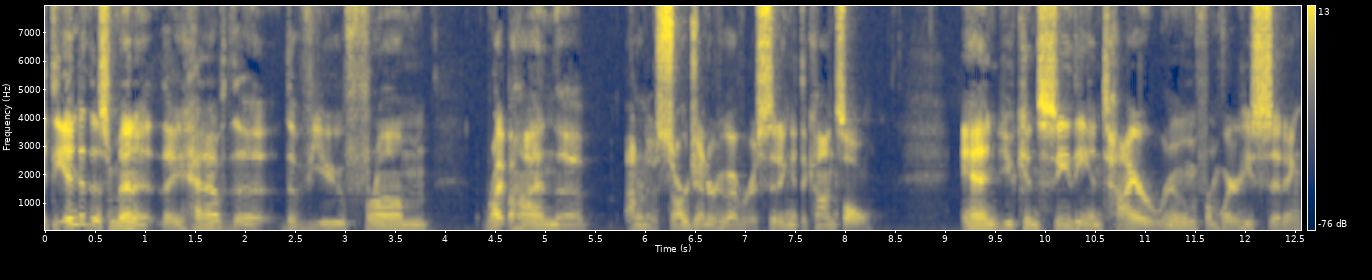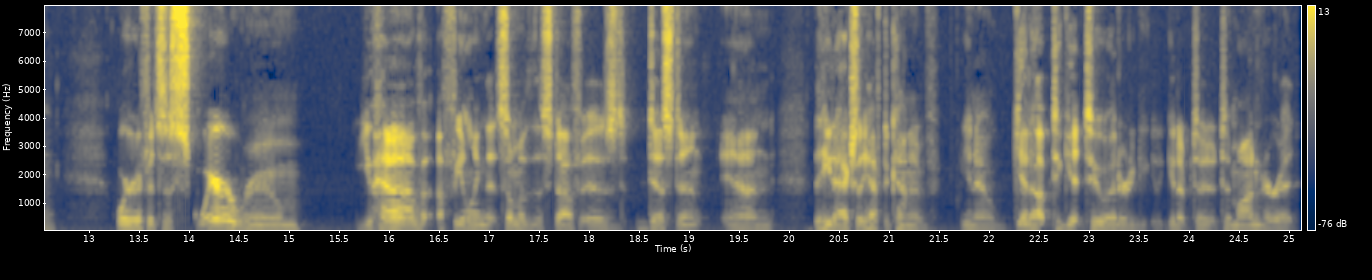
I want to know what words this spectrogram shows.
at the end of this minute, they have the the view from right behind the I don't know sergeant or whoever is sitting at the console, and you can see the entire room from where he's sitting. Where if it's a square room, you have a feeling that some of the stuff is distant and that he'd actually have to kind of you know get up to get to it or to get up to, to monitor it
